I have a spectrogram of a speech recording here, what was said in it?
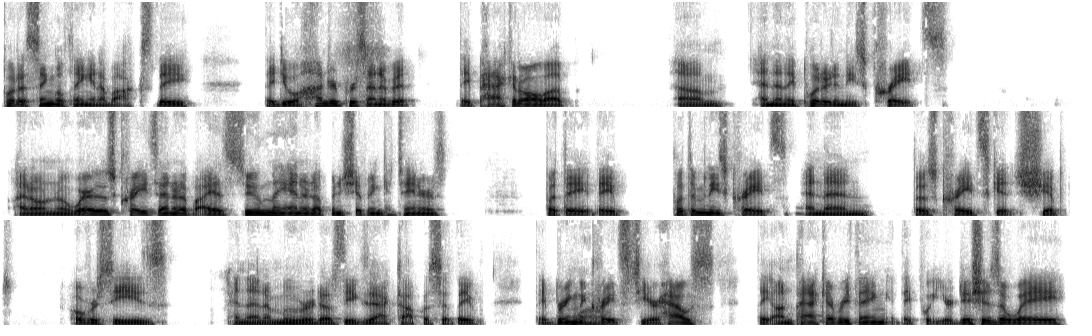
put a single thing in a box. They they do a 100% of it. They pack it all up um and then they put it in these crates. I don't know where those crates ended up. I assume they ended up in shipping containers but they they put them in these crates and then those crates get shipped overseas and then a mover does the exact opposite. They they bring Wow. the crates to your house. They unpack everything. They put your dishes away.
